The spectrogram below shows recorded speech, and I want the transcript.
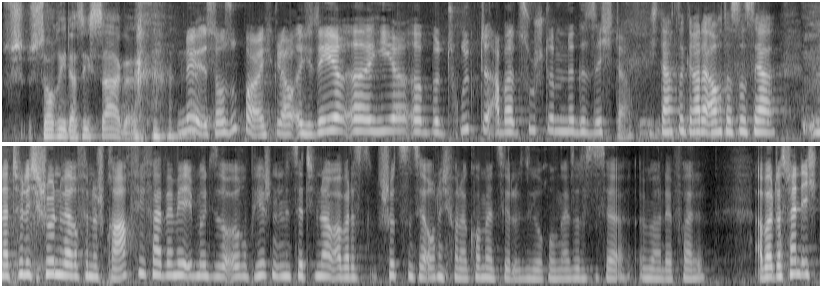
Sorry, dass ich sage. Nee, ist doch super. Ich glaube, ich sehe äh, hier äh, betrübte, aber zustimmende Gesichter. Ich dachte gerade auch, dass es ja natürlich schön wäre für eine Sprachvielfalt, wenn wir eben diese europäischen Initiativen haben, aber das schützt uns ja auch nicht von der Kommerzialisierung. Also das ist ja immer der Fall. Aber das fände ich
